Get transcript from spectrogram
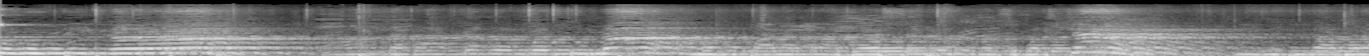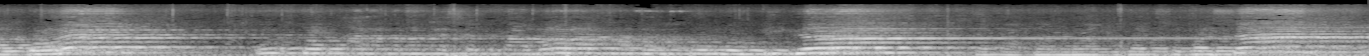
punggung tiga Akan-akan mencoba Merupakan telah bosan melakukan sebuah share Kini tidak bola poin Untuk anak-anak SMK bawah nomor punggung tiga Yang akan melakukan sebuah share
